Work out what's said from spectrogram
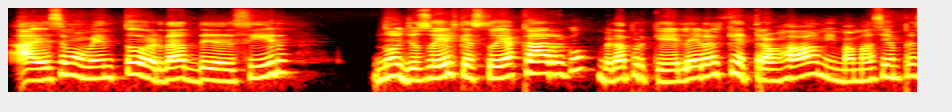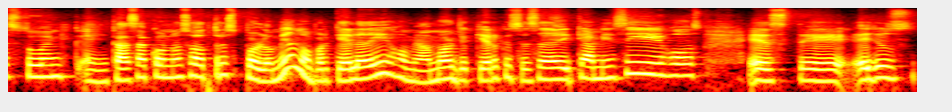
a ese momento, ¿verdad? De decir, no, yo soy el que estoy a cargo, ¿verdad? Porque él era el que trabajaba, mi mamá siempre estuvo en, casa con nosotros por lo mismo, porque él le dijo, mi amor, yo quiero que usted se dedique a mis hijos, este, ellos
